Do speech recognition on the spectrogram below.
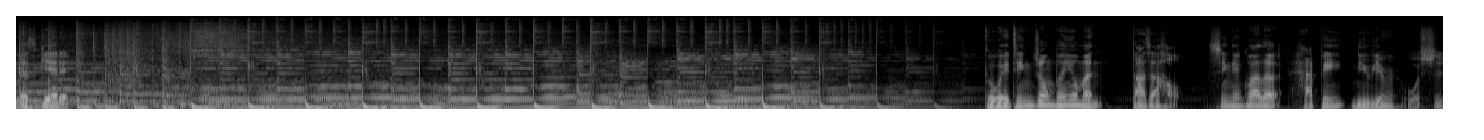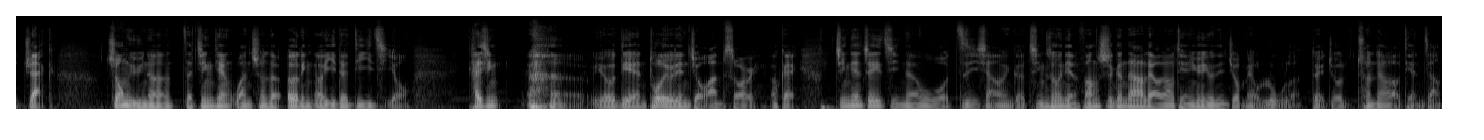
Let's get it. 各位听众朋友们，大家好，新年快乐，Happy New Year！我是 Jack， 终于呢，在今天完成了二零二一的第一集哦，开心，有点拖了有点久，I'm sorry。OK，今天这一集呢，我自己想用一个轻松一点的方式跟大家聊聊天，因为有点久没有录了，对，就纯聊聊天这样。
